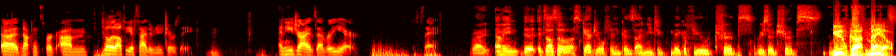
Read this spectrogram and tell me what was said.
uh not Pittsburgh, um Philadelphia side of New Jersey. Mhm. And he drives every year. Just saying. Right. I mean, the, it's also a schedule thing because I need to make a few trips, research trips. You've got mail. months.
